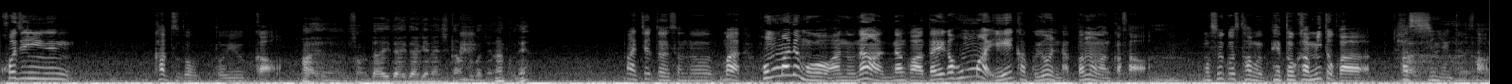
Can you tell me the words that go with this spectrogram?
個人活動というか。うんはいはいはい。その大々だけな時間とかじゃなくね。まあちょっとそのまあほんまでもあのななんかあたりがほんま絵描くようになったの？なんかさうん。もうそれこそ多分ペト紙とか発信やけどさ。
